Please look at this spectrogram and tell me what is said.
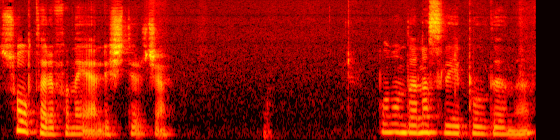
sol tarafına yerleştireceğim. Bunun da nasıl yapıldığını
